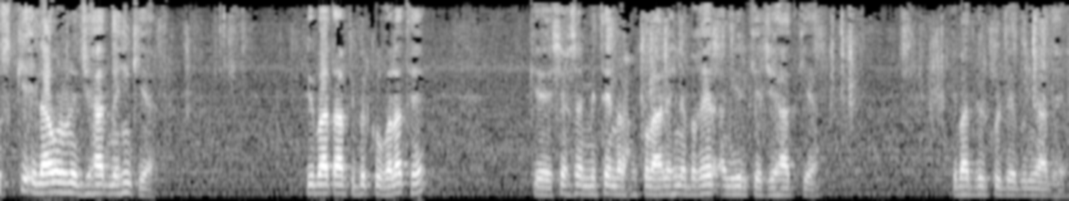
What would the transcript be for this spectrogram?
اس کے علاوہ انہوں نے جہاد نہیں کیا. یہ بات آپ کی بالکل غلط ہے کہ شیخ صاحب متم رحمۃ اللہ علیہ نے بغیر امیر کے جہاد کیا. یہ بات بالکل بے بنیاد ہے۔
